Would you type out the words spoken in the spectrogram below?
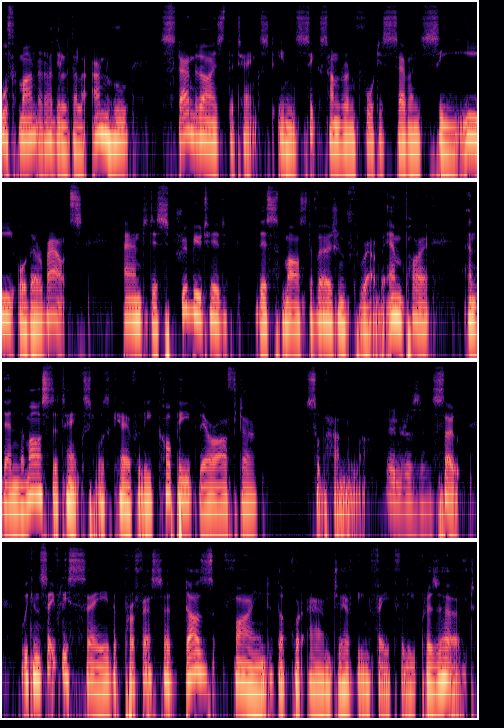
Uthman radiallahu anhu standardized the text in 647 CE or thereabouts and distributed this master version throughout the empire, and then the master text was carefully copied thereafter. Subhanallah. Interesting. So, we can safely say the professor does find the Quran to have been faithfully preserved.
